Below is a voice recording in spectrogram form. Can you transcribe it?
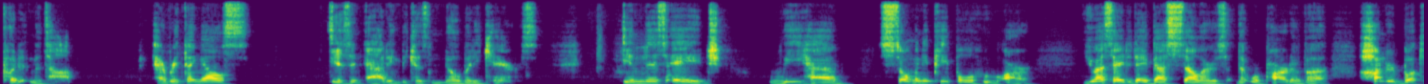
put it in the top. Everything else isn't adding because nobody cares. In this age, we have so many people who are USA Today bestsellers that were part of a 100 book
